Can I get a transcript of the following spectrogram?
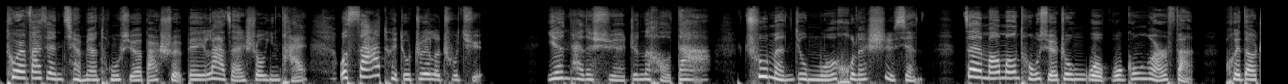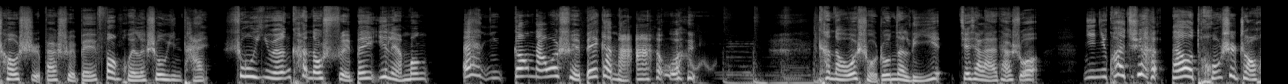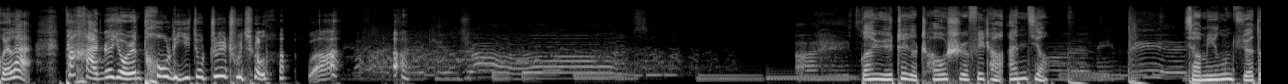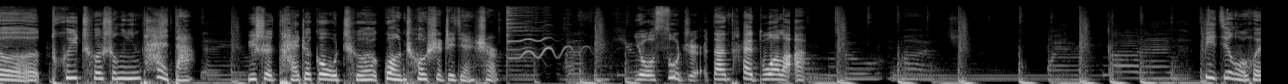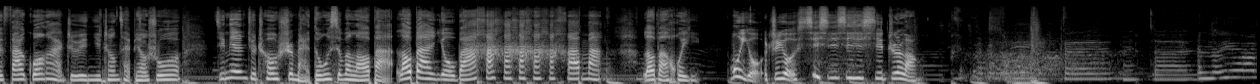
突然发现前面同学把水杯落在收银台，我撒腿就追了出去。烟台的雪真的好大，出门就模糊了视线。在茫茫同学中，我无功而返，回到超市，把水杯放回了收银台。收银员看到水杯，一脸懵：“哎，你刚拿我水杯干嘛啊？” 我看到我手中的梨，接下来他说：“你你快去把我同事找回来。”他喊着有人偷梨，就追出去了。哇！关于这个超市非常安静，小明觉得推车声音太大，于是抬着购物车逛超市这件事儿有素质，但太多了啊！毕竟我会发光啊！这位昵称彩票说今天去超市买东西，问老板：“老板有吧？”哈哈哈哈哈哈吗？老板回应：“木有，只有嘻嘻嘻嘻嘻之狼。”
